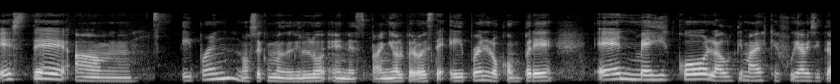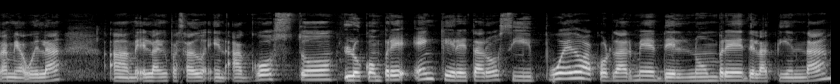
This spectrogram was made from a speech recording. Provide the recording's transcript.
Este apron, no sé cómo decirlo en español, pero este apron lo compré en México la última vez que fui a visitar a mi abuela. Um, el año pasado en agosto lo compré en Querétaro si puedo acordarme del nombre de la tienda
